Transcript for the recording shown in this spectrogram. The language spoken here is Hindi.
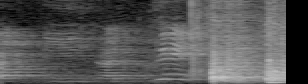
तो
